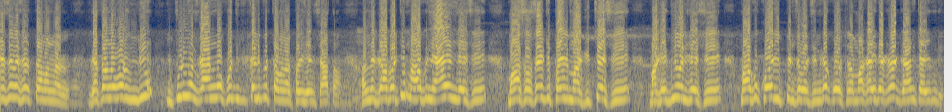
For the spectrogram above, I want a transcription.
రిజర్వేషన్ ఇస్తామన్నారు. గతంలో కూడా ఉంది ఇప్పుడు ఇంకా అన్నో కొద్దిగా కల్పిస్తామన్నారు పదిహేను శాతం. అందుకు కాబట్టి మాకు న్యాయం చేసి మా సొసైటీ పైరు మాకు ఇచ్చేసి మాకు అగ్నివల్ చేసి మాకు కోరి ఇప్పించవలసిందిగా కోరుతున్నాం. మాకు ఐదు ఎకరాలు గ్రాంట్ అయింది.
